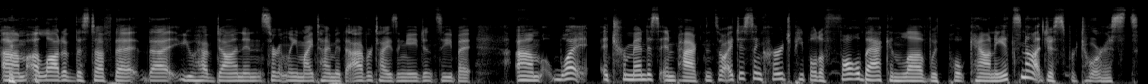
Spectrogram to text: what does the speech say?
um, a lot of the stuff that, that you have done and certainly my time at the advertising agency. But Um, what a tremendous impact. And so I just encourage people to fall back in love with Polk County. It's not just for tourists,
